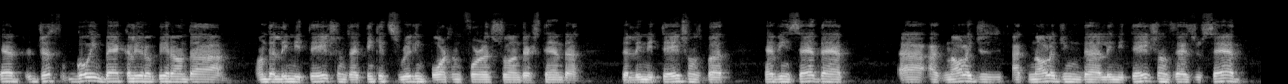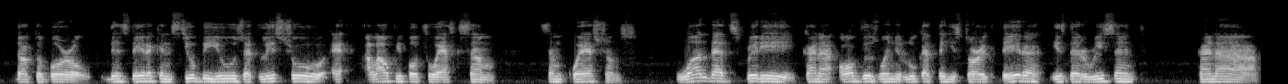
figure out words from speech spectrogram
Yeah, just going back a little bit on the on the limitations, I think it's really important for us to understand the, the limitations. But having said that, uh, acknowledging the limitations, as you said, Dr. Burrough, this data can still be used at least to uh, allow people to ask some some questions. One that's pretty kind of obvious when you look at the historic data is the recent kind of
